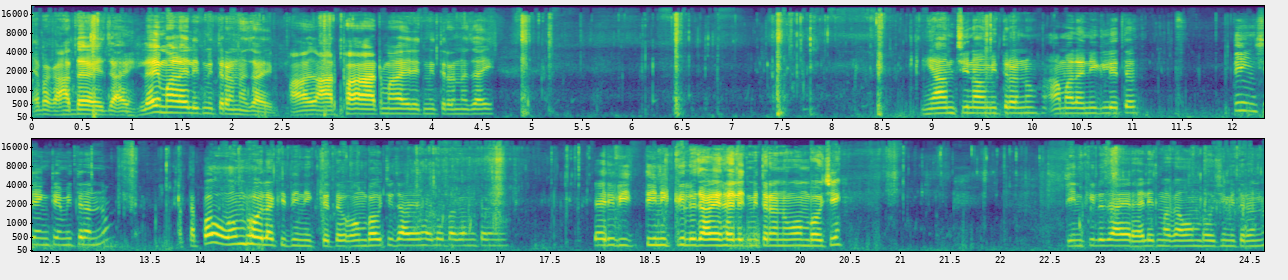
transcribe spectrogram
हे बघा हा दय जाय लय मळायलीत मित्रांनो जाय हा आरफा आठ मळायलीत मित्रांनो जाय ही आमची नाव मित्रांनो. आम्हाला निघले तर तीन शेंगटे मित्रांनो. आता पाहू ओंभावला किती निघते तर. ओंभावचे जाळे राहिले बघा मित्रांनो. तरी बी तीन एक किलो जाळे राहिलेत मित्रांनो ओंभावचे तीन किलो जाळे राहिलेत मग ओंभावचे मित्रांनो.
